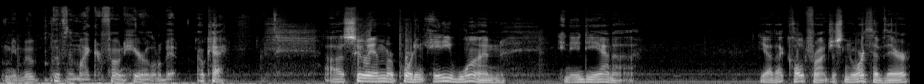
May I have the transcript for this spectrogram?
let me move, move the microphone here a little bit. Okay. Uh, Sue M reporting 81 in Indiana. Yeah, that cold front just north of there.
